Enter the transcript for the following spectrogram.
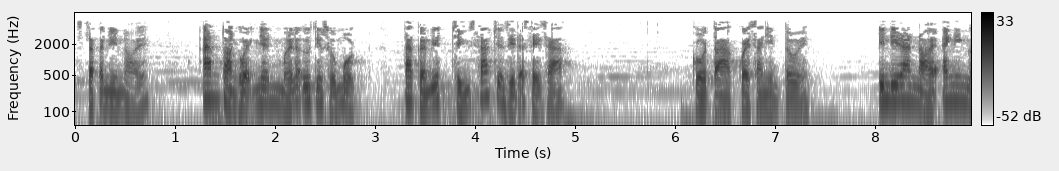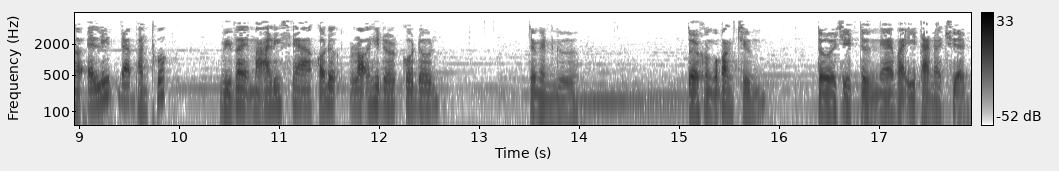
Stephanie nói, an toàn của bệnh nhân mới là ưu tiên số một. Ta cần biết chính xác chuyện gì đã xảy ra. Cô ta quay sang nhìn tôi. Indira nói anh nghi ngờ Elip đã bán thuốc, vì vậy mà Alicia có được lọ hydrocodone. Tôi ngần ngừ. Tôi không có bằng chứng, tôi chỉ từng nghe và y tá nói chuyện,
